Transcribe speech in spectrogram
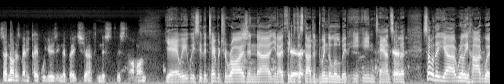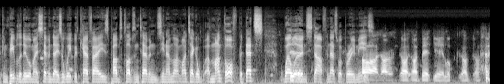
so not as many people using the beach uh, from this this time on. Yeah, we, we see the temperature rise, and uh, you know things Yeah. that start to dwindle a little bit in, in town. Some Yeah. of the some of the uh, really hard-working people that do almost seven days a week with cafes, pubs, clubs, and taverns, you know, might, might take a, a month off, but that's well-earned stuff, and that's what Broome is. Oh, I, I, I bet. Yeah, look, I,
